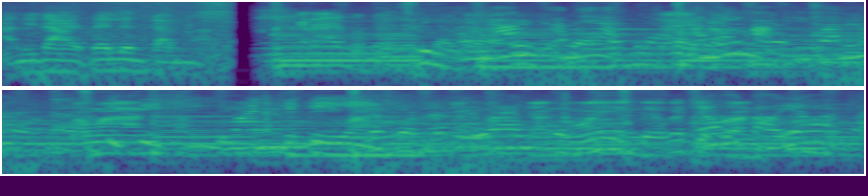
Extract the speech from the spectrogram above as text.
อันนี้ได้ได้เรื่องการหมักก็ได้เหมือนกันน้ำอันเนี้ยอันนี้หมักกี่วันนะประมาณสิบสี่วัน อย่างน้อยอย่างเดียวก็เจ็แล้ดวก็วัน ต่อยอดไป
